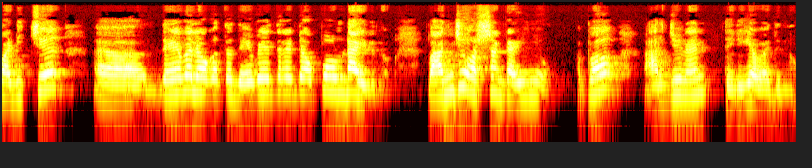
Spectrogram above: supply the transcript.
പഠിച്ച് ദേവലോകത്ത് ദേവേന്ദ്രന്റെ ഒപ്പം ഉണ്ടായിരുന്നു. അപ്പൊ അഞ്ചു വർഷം കഴിഞ്ഞു. അപ്പോ അർജുനൻ തിരികെ വരുന്നു.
